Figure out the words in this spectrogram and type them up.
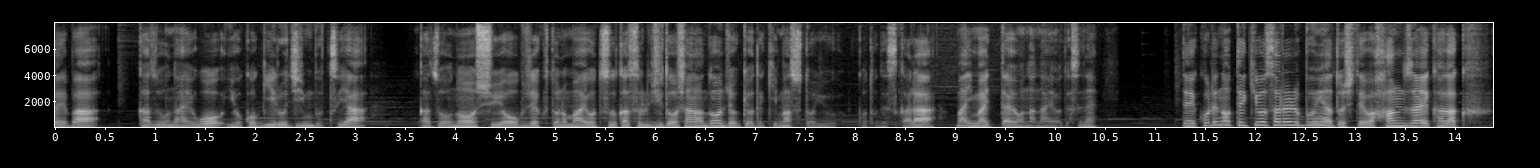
例えば画像内を横切る人物や画像の主要オブジェクトの前を通過する自動車などを除去できますということですから、まあ、今言ったような内容ですね。でこれの適用される分野としては犯罪科学、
